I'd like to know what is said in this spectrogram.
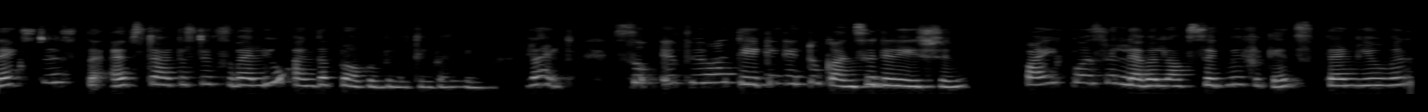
Next is the F statistics value and the probability value, right? So if you are taking into consideration 5% level of significance, then you will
